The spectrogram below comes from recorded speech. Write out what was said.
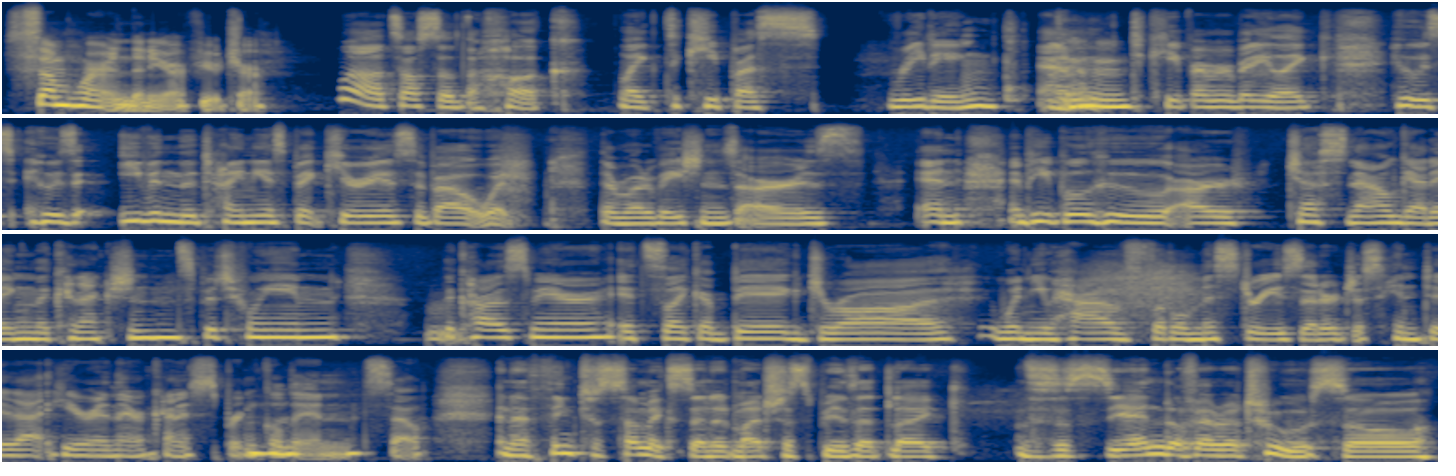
somewhere in the near future. Well, it's also the hook, like to keep us reading and mm-hmm. to keep everybody like who's who's even the tiniest bit curious about what their motivations are is and and people who are just now getting the connections between the Cosmere. It's like a big draw when you have little mysteries that are just hinted at here and there, kind of sprinkled in. So And I think to some extent it might just be that like this is the end of era two, so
